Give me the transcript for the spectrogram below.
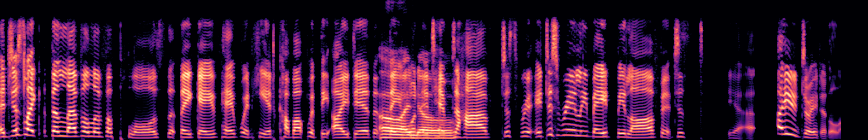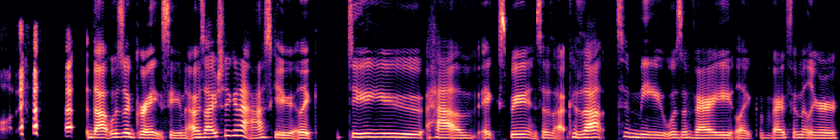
And just like the level of applause that they gave him when he had come up with the idea that Oh, they I wanted him to have, just re- it just really made me laugh. It just, yeah, I enjoyed it a lot. That was a great scene. I was actually going to ask you, like, do you have experience of that? Because that to me was a very like very familiar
